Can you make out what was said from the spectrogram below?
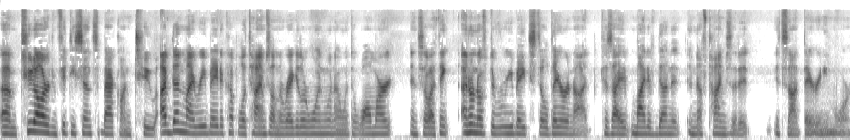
um, $2.50 back on two. I've done my rebate a couple of times on the regular one when I went to Walmart. And so I think, I don't know if the rebate's still there or not because I might have done it enough times that it it's not there anymore.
